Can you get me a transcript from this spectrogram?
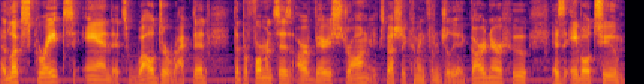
It looks great and it's well directed. The performances are very strong, especially coming from Julia Garner, who is able to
